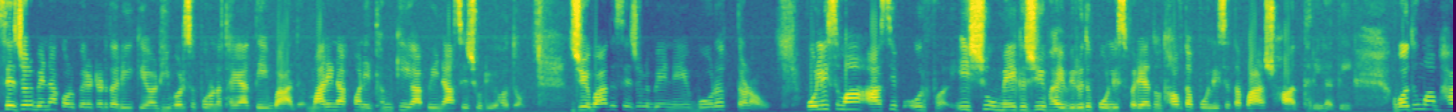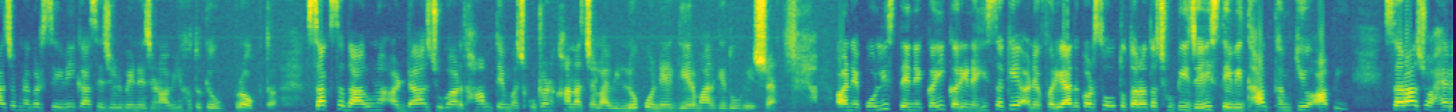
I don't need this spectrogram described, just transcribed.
સેજલબેનના કોર્પોરેટર તરીકે અઢી વર્ષ પૂર્ણ થયા તે બાદ મારી નાખવાની ધમકી આપી નાસી છૂટ્યો હતો. જે બાદ સેજલબેને બોરત તળાવ. પોલીસમાં આસિફ ઉર્ફ ઈશુ મેઘજીભાઈ વિરુદ્ધ પોલીસ ફરિયાદ નોંધાવતા પોલીસે તપાસ હાથ ધરી હતી. વધુમાં ભાજપ નગર સેવિકા સેજલબેને જણાવ્યું હતું કે ઉપરોક્ત શખ્સ દારૂના અડ્ડા, જુગારધામ તેમજ કુટણખાના ચલાવી લોકોને ગેરમાર્ગે દોરે છે. અને પોલીસ તેને કંઈ કરી નહીં શકે અને ફરિયાદ કરશો તો તરત છૂટી જઈશ તેવી ધાક ધમકીઓ આપી સરા જાહેર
